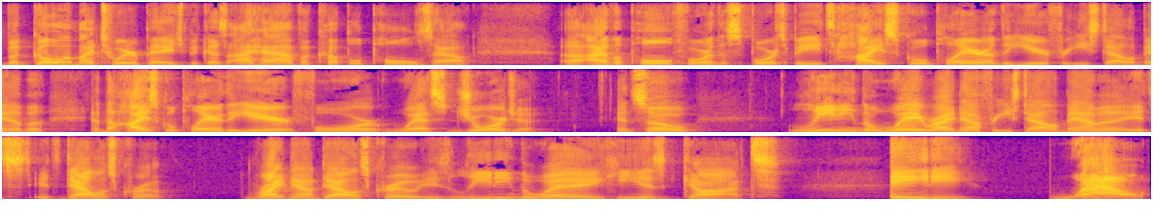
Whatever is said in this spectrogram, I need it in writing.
But go on my Twitter page because I have a couple polls out. Uh, I have a poll for the Sports Beats High School Player of the Year for East Alabama and the High School Player of the Year for West Georgia. And so, leading the way right now for East Alabama, it's it's Dallas Crow right now Dallas Crow is leading the way. He has got 80. Wow,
